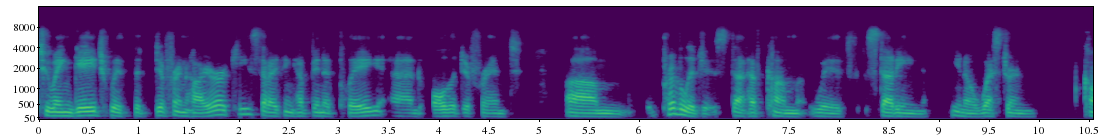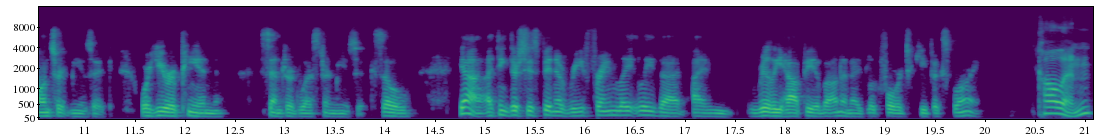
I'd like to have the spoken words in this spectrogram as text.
to engage with the different hierarchies that I think have been at play and all the different um, privileges that have come with studying, you know, Western concert music or European centered Western music. So, yeah, I think there's just been a reframe lately that I'm really happy about, and I look forward to keep exploring. Colin,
